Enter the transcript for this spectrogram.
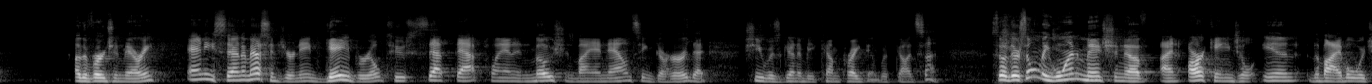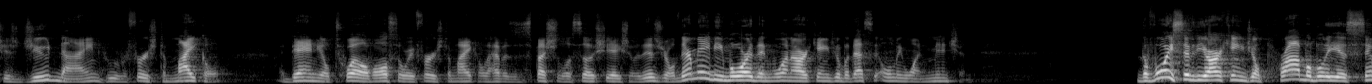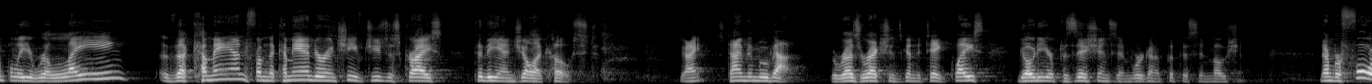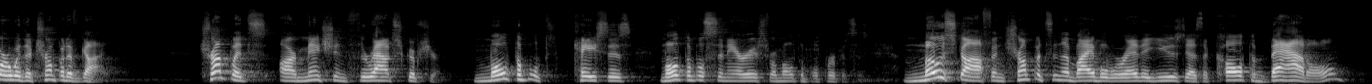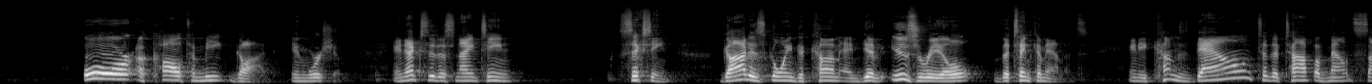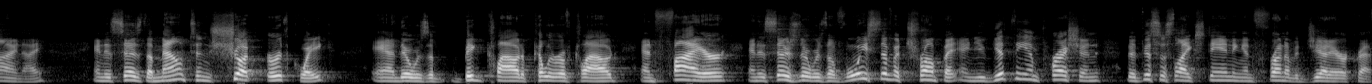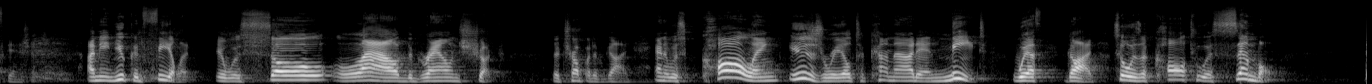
of the Virgin Mary, and he sent a messenger named Gabriel to set that plan in motion by announcing to her that she was going to become pregnant with God's son. So there's only one mention of an archangel in the Bible, which is Jude 9, who refers to Michael. Daniel 12 also refers to Michael, having a special association with Israel. There may be more than one archangel, but that's the only one mentioned. The voice of the archangel probably is simply relaying the command from the commander in chief, Jesus Christ, to the angelic host. Right? It's time to move out. The resurrection is going to take place. Go to your positions, and we're going to put this in motion. Number four, with the trumpet of God. Trumpets are mentioned throughout Scripture, multiple cases, multiple scenarios for multiple purposes. Most often, trumpets in the Bible were either used as a call to battle or a call to meet God in worship. In Exodus 19 16, God is going to come and give Israel the Ten Commandments. And he comes down to the top of Mount Sinai, and it says the mountain shook, earthquake, and there was a big cloud, a pillar of cloud, and fire, and it says there was a voice of a trumpet, and you get the impression that this is like standing in front of a jet aircraft engine. I mean, you could feel it. It was so loud, the ground shook, the trumpet of God. And it was calling Israel to come out and meet with God. So it was a call to assemble.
